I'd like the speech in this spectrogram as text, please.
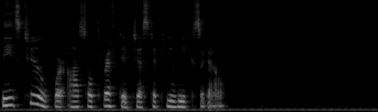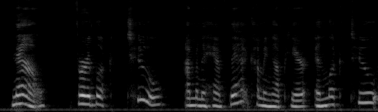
These two were also thrifted just a few weeks ago. Now, for look two, I'm going to have that coming up here. And look two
